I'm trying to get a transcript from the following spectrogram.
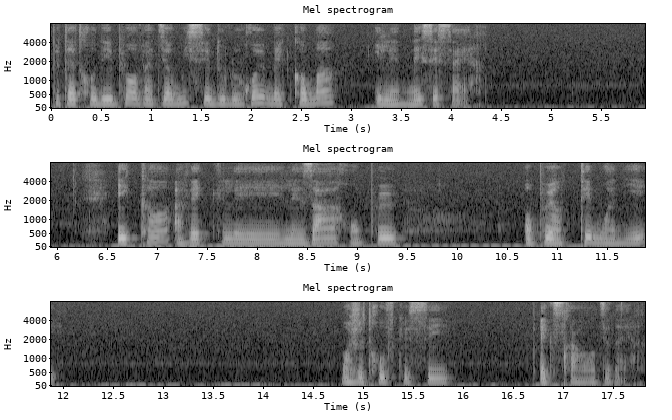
peut-être au début on va dire oui c'est douloureux, mais comment il est nécessaire. Et quand avec les, les arts on peut on peut en témoigner. Moi, je trouve que c'est extraordinaire.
